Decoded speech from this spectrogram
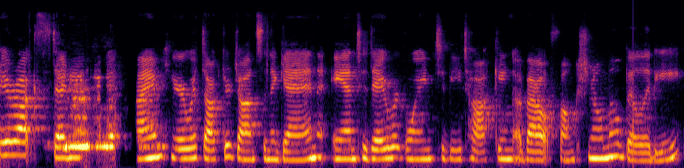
Hey, Rock Steady. I am here with Dr. Johnson again, and today we're going to be talking about functional mobility.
